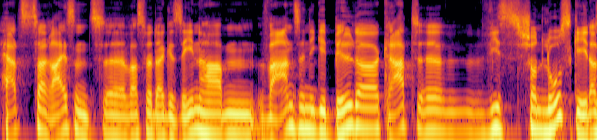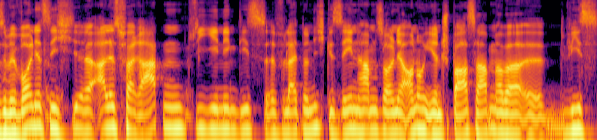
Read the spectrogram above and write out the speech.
herzzerreißend, äh, was wir da gesehen haben. Wahnsinnige Bilder, gerade äh, wie es schon losgeht. Also wir wollen jetzt nicht äh, alles verraten. Diejenigen, die es äh, vielleicht noch nicht gesehen haben, sollen ja auch noch ihren Spaß haben. Aber äh, wie es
